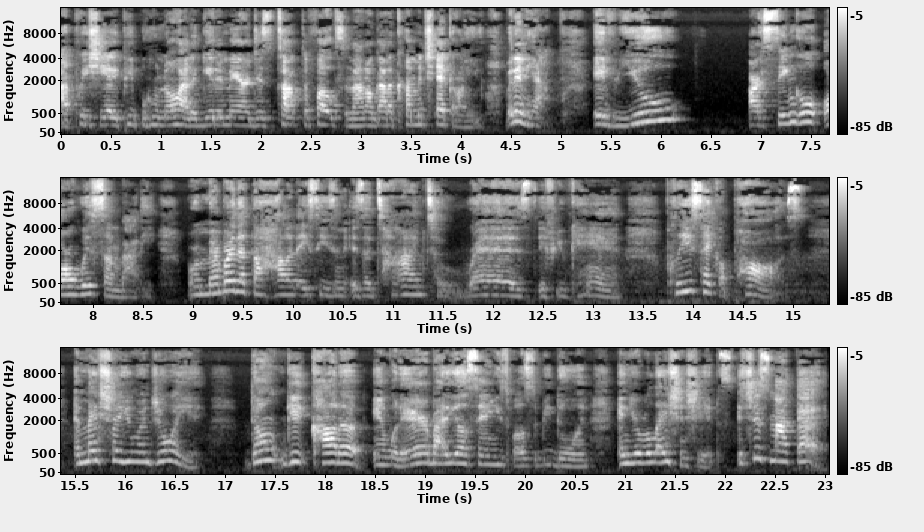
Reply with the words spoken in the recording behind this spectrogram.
I appreciate people who know how to get in there and just talk to folks, and I don't gotta come and check on you. But anyhow, if you are single or with somebody, remember that the holiday season is a time to rest if you can. Please take a pause and make sure you enjoy it. Don't get caught up in what everybody else saying you're supposed to be doing in your relationships. It's just not that.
